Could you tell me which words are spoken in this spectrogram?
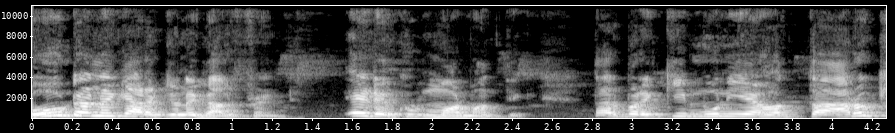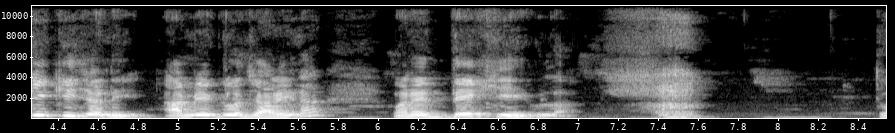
বউটা নাকি আরেকজনের গার্লফ্রেন্ড। এটা খুব মর্মান্তিক। তারপরে কি মুনিয়া হত্যা আরও কি কি জানি, আমি এগুলো জানি না। মানে দেখি এগুলা। তো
